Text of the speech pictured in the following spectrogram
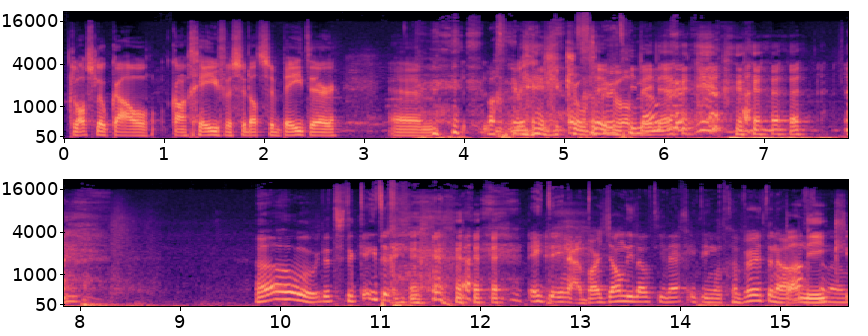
klaslokaal kan geven, zodat ze beter... ehm Wacht er komt even wat nou? binnen. Oh, dit is de catering. ik denk, nou, Bart-Jan die loopt hier weg. Ik denk, wat gebeurt er nou? Paniek, achter me?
